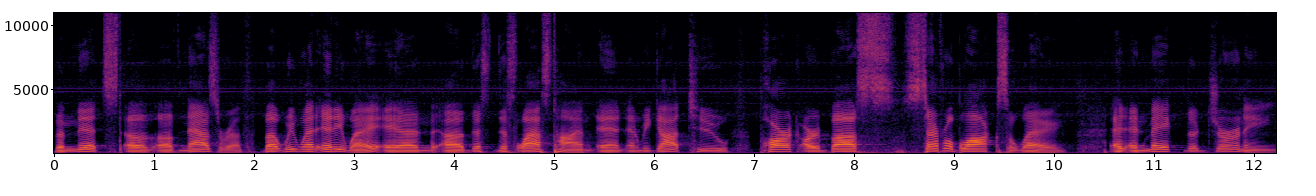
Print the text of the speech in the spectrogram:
the midst of, of Nazareth. But we went anyway, and uh, this, this last time, and, and we got to park our bus several blocks away and, and make the journey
